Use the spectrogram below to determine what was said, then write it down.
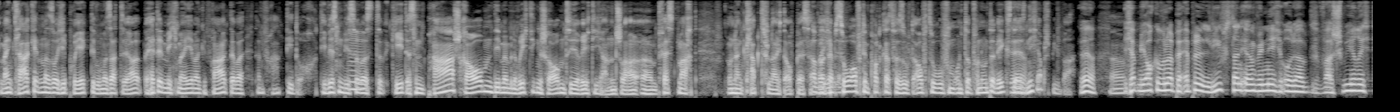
ich meine, klar kennt man solche Projekte, wo man sagt, ja, hätte mich mal jemand gefragt, aber dann fragt die doch. Die wissen, wie sowas geht. Es sind ein paar Schrauben, die man mit dem richtigen Schraubenzieher richtig äh, festmacht und dann klappt vielleicht auch besser. Aber Aber ich habe so oft den Podcast versucht aufzurufen unter, von unterwegs, der Ja. ist nicht abspielbar. Ja, ja. Ich habe mich auch gewundert, bei Apple lief es dann irgendwie nicht oder war schwierig.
